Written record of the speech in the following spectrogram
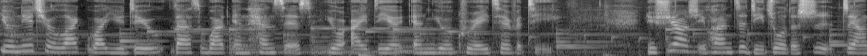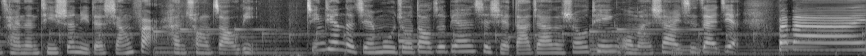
You need to like what you do. That's what enhances your idea and your creativity. 你需要喜欢自己做的事，这样才能提升你的想法和创造力。今天的节目就到这边，谢谢大家的收听，我们下一次再见，拜拜。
